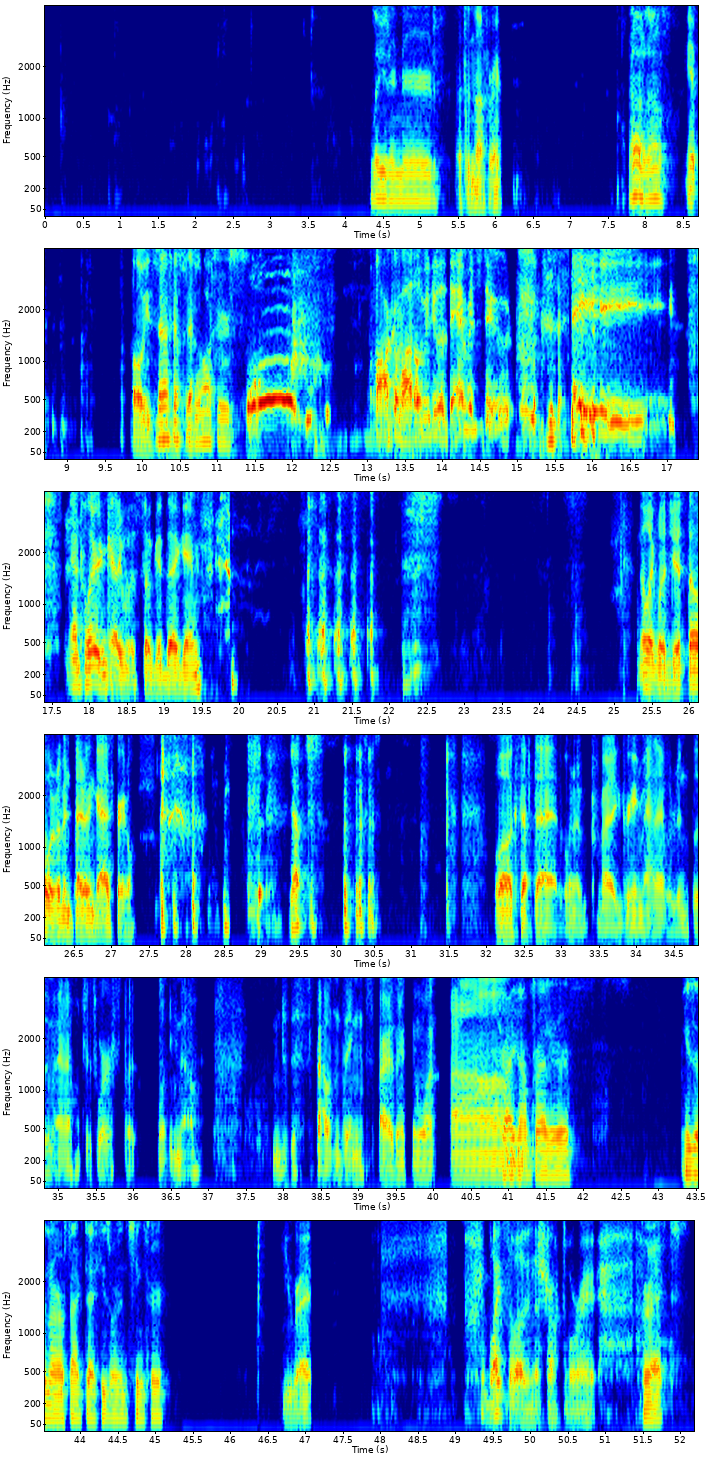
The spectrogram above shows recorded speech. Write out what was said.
Later, nerd. That's enough, right? I don't know. Oh, he's Math is tapped out. blockers. Come on, let me do the damage, dude. hey, man, Tolarian Academy was so good that game. No, like legit though, would have been better than Gaea's Cradle. yep. Well, except that when it provided green mana, it would have been blue mana, which is worse. But well, you know, I'm just spouting things. All right, is there anything you want? Um, Dragon Predator. He's in our effect deck. He's running Tinker. You right? Blightsteel is indestructible, right? Correct.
